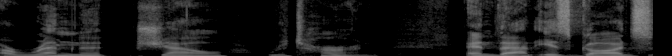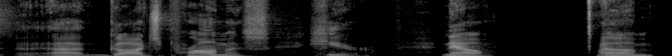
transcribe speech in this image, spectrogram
a remnant shall return. And that is God's, uh, God's promise here. Now, um,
